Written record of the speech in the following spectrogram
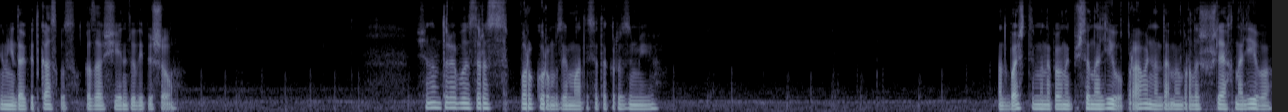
Він мені дав підказку, сказав, що я не туди пішов. Що нам треба зараз паркуром займатися, так розумію. От бачите, ми, напевно, пішли наліво, правильно? Да, ми брали шлях наліво.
